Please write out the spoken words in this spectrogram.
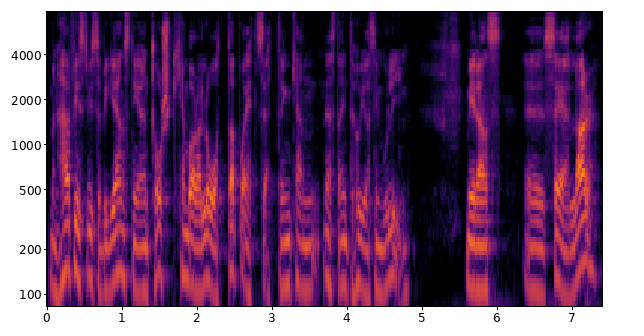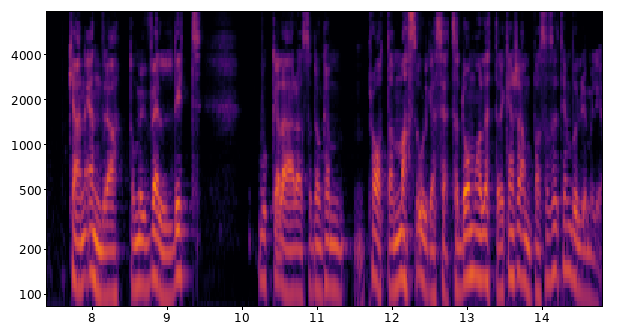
Men här finns det vissa begränsningar. En torsk kan bara låta på ett sätt. Den kan nästan inte höja sin volym. Medan eh, sälar kan ändra. De är väldigt vokalära, så de kan prata massa olika sätt. Så de har lättare kanske anpassa sig till en bullrig miljö.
